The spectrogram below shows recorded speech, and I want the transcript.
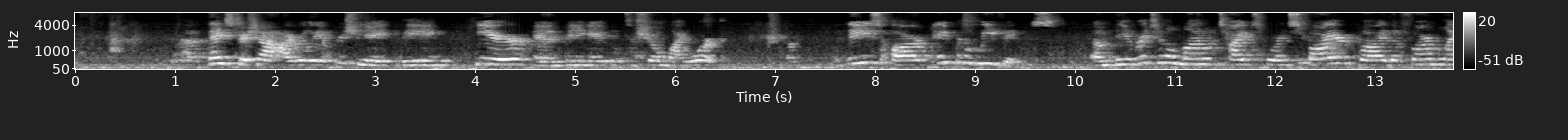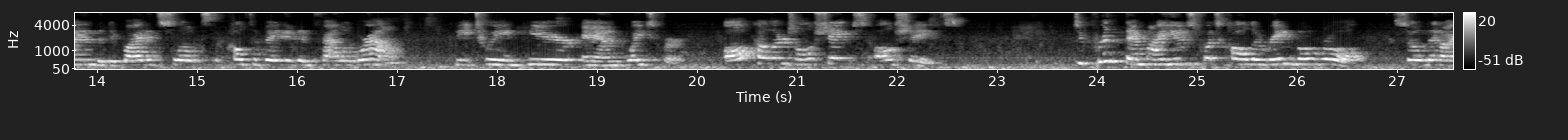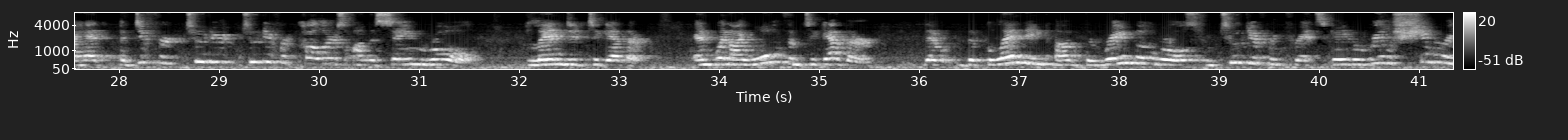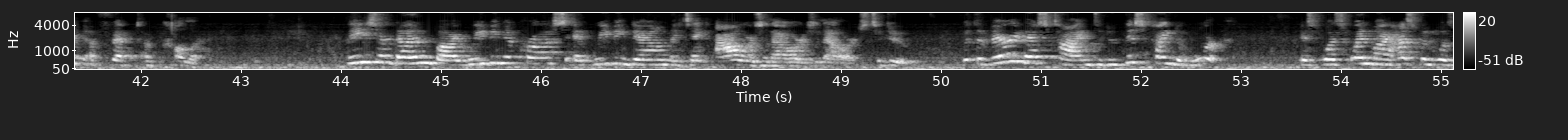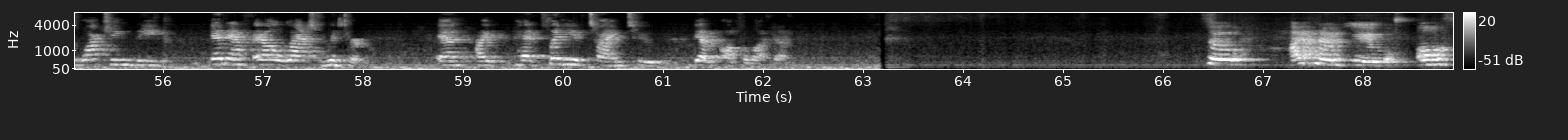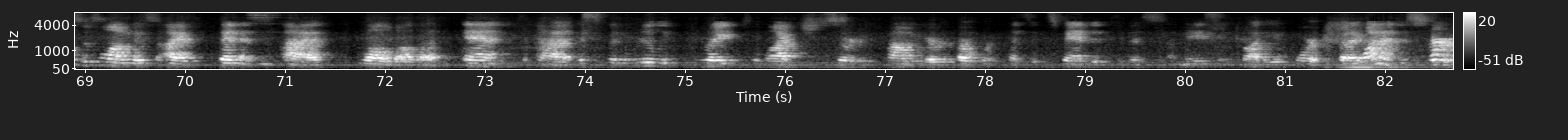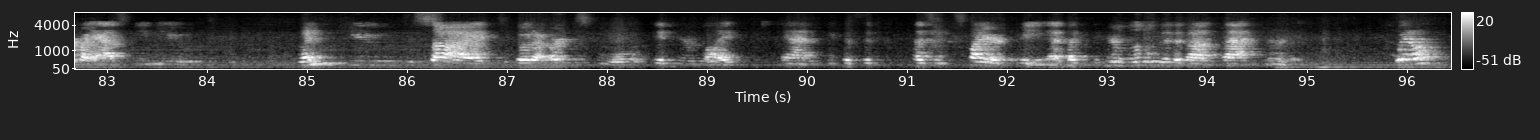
Thanks, Trisha. I really appreciate being here and being able to show my work. These are paper weavings. Um, the original monotypes were inspired by the farmland, the divided slopes, the cultivated and fallow ground between here and Waitsburg. All colors, all shapes, all shades. To print them, I used what's called a rainbow roll so that I had a different two, two different colors on the same roll blended together. And when I wove them together, the, the blending of the rainbow rolls from two different prints gave a real shimmering effect of color. These are done by weaving across and weaving down. They take hours and hours and hours to do. But the very best time to do this kind of work is, was when my husband was watching the NFL last winter. And I had plenty of time to get an awful lot done. So I've known you almost as long as I've been in uh, Walla Walla, and uh, it's been really great to watch sort of how your artwork has expanded to this amazing body of work. But I wanted to start by asking you, when did you decide to go to art school in your life, and because it has inspired me. I'd like to hear a little bit about that journey. Well,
